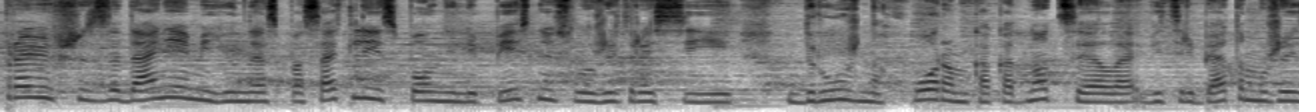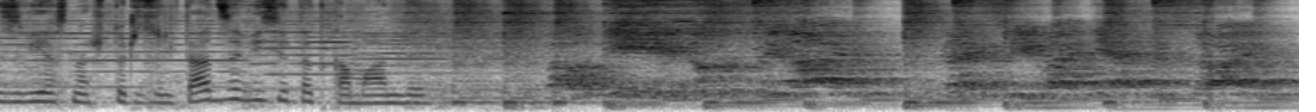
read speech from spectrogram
Справившись с заданиями, юные спасатели исполнили песню «Служить России» дружно, хором, как одно целое, ведь ребятам уже известно, что результат зависит от команды. Волки идут спиной, красиво держит строй,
